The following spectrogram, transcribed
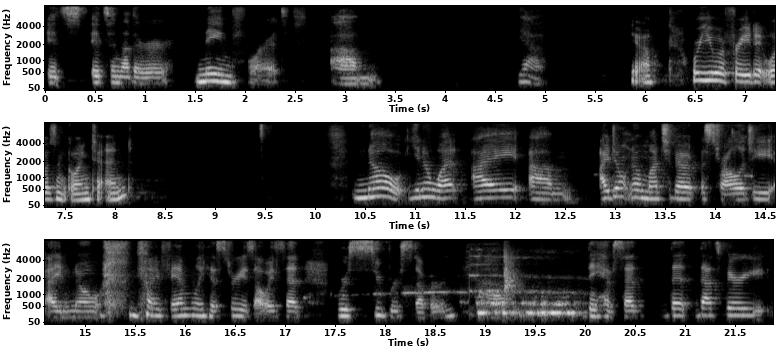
it's it's another name for it. Um, yeah. Yeah. Were you afraid it wasn't going to end? No. You know what? I um, I don't know much about astrology. I know my family history has always said we're super stubborn. Um, they have said that that's very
